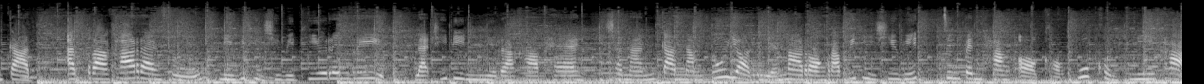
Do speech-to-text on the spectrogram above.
ำกัด อัตราค่าแรงสูง มีวิถีชีวิตที่เร่งรีบ และที่ดินมีราคาแพง ฉะนั้นการนำตู้หยอดเหรียญมารองรับวิถีชีวิต จึงเป็นทางออกของผู้คนที่นี่ค่ะ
